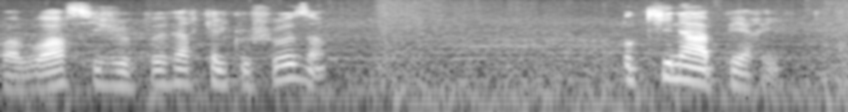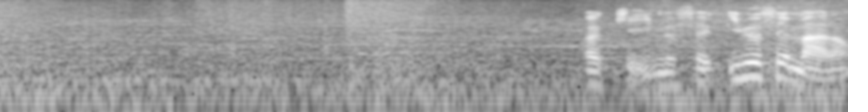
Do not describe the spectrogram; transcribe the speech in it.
On va voir si je peux faire quelque chose. Okina a péri. Ok, il me fait, mal. Hein.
